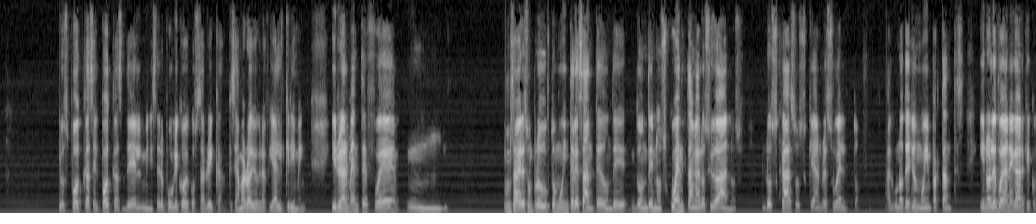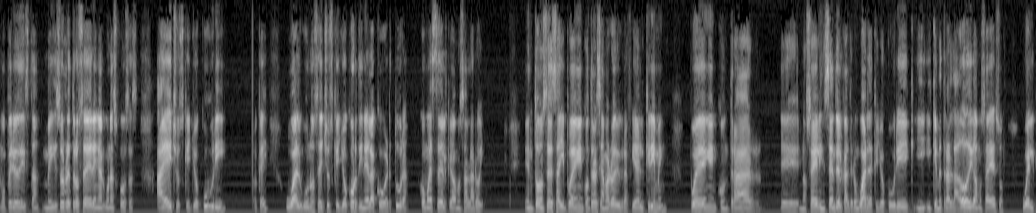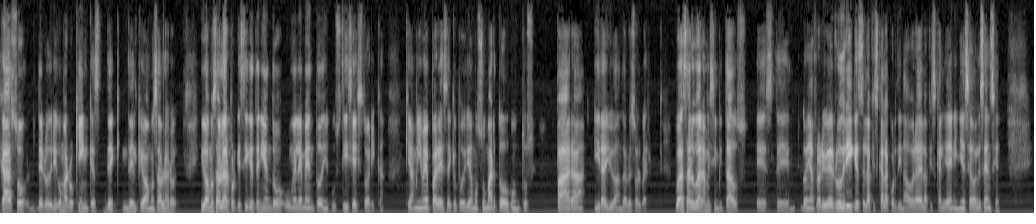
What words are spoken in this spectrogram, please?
los podcasts, el podcast del Ministerio Público de Costa Rica, que se llama Radiografía del Crimen. Y realmente fue, mm, vamos a ver, es un producto muy interesante donde, donde nos cuentan a los ciudadanos los casos que han resuelto, algunos de ellos muy impactantes. Y no les voy a negar que como periodista me hizo retroceder en algunas cosas a hechos que yo cubrí, ¿ok? O algunos hechos que yo coordiné la cobertura, como este del que vamos a hablar hoy. Entonces ahí pueden encontrar, se llama radiografía del crimen, pueden encontrar, eh, no sé, el incendio del Calderón Guardia que yo cubrí y, que me trasladó, digamos, a eso, o el caso de Rodrigo Marroquín, que es del que vamos a hablar hoy. Y vamos a hablar porque sigue teniendo un elemento de injusticia histórica que a mí me parece que podríamos sumar todos juntos para ir ayudando a resolver. Voy a saludar a mis invitados este, doña Floribel Rodríguez, es la fiscal coordinadora de la Fiscalía de Niñez y Adolescencia.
